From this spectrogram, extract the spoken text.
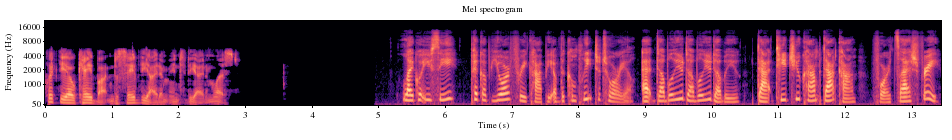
click the OK button to save the item into the item list. Like what you see? Pick up your free copy of the complete tutorial at www.teachucomp.com forward slash free.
